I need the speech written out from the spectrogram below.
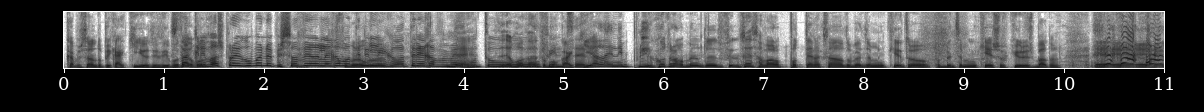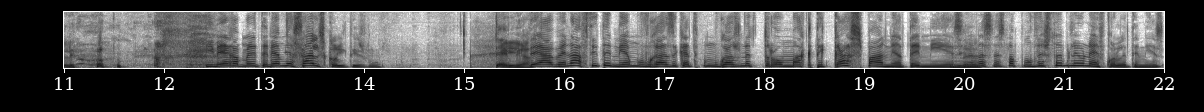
κάποιος θέλει να το πει κακή ή οτιδήποτε. Στο ακριβώς προηγούμενο επεισόδιο λέγαμε Στο ότι είναι προηγούμενο- λιγότερη αγαπημένη Ναι, μου του εγώ δεν θα το πω Fincher. κακή, αλλά είναι λιγότερο αγαπημένο του Netflix. Δεν θα βάλω ποτέ να ξαναδώ το Benjamin, Ca- το, το Benjamin Case of Curious Button. ε, λοιπόν, Είναι η αγαπημένη ταινία μιας άλλης κολλητής μου. Τέλεια. Δε, εμένα αυτή η ταινία μου βγάζει κάτι που μου βγάζουν τρομακτικά σπάνια ταινίες. Ναι. Είναι ένα συνέστημα που δεν στο εμπνέουν εύκολα ταινίες.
